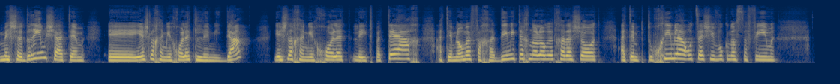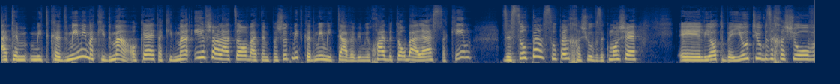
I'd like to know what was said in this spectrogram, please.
משדרים שאתם, אה, יש לכם יכולת למידה, יש לכם יכולת להתפתח, אתם לא מפחדים מטכנולוגיות חדשות, אתם פתוחים לערוצי שיווק נוספים, אתם מתקדמים עם הקדמה, אוקיי? את הקדמה אי אפשר לעצור ואתם פשוט מתקדמים איתה, ובמיוחד בתור בעלי עסקים, זה סופר סופר חשוב, זה כמו ש... אה, להיות ביוטיוב זה חשוב,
